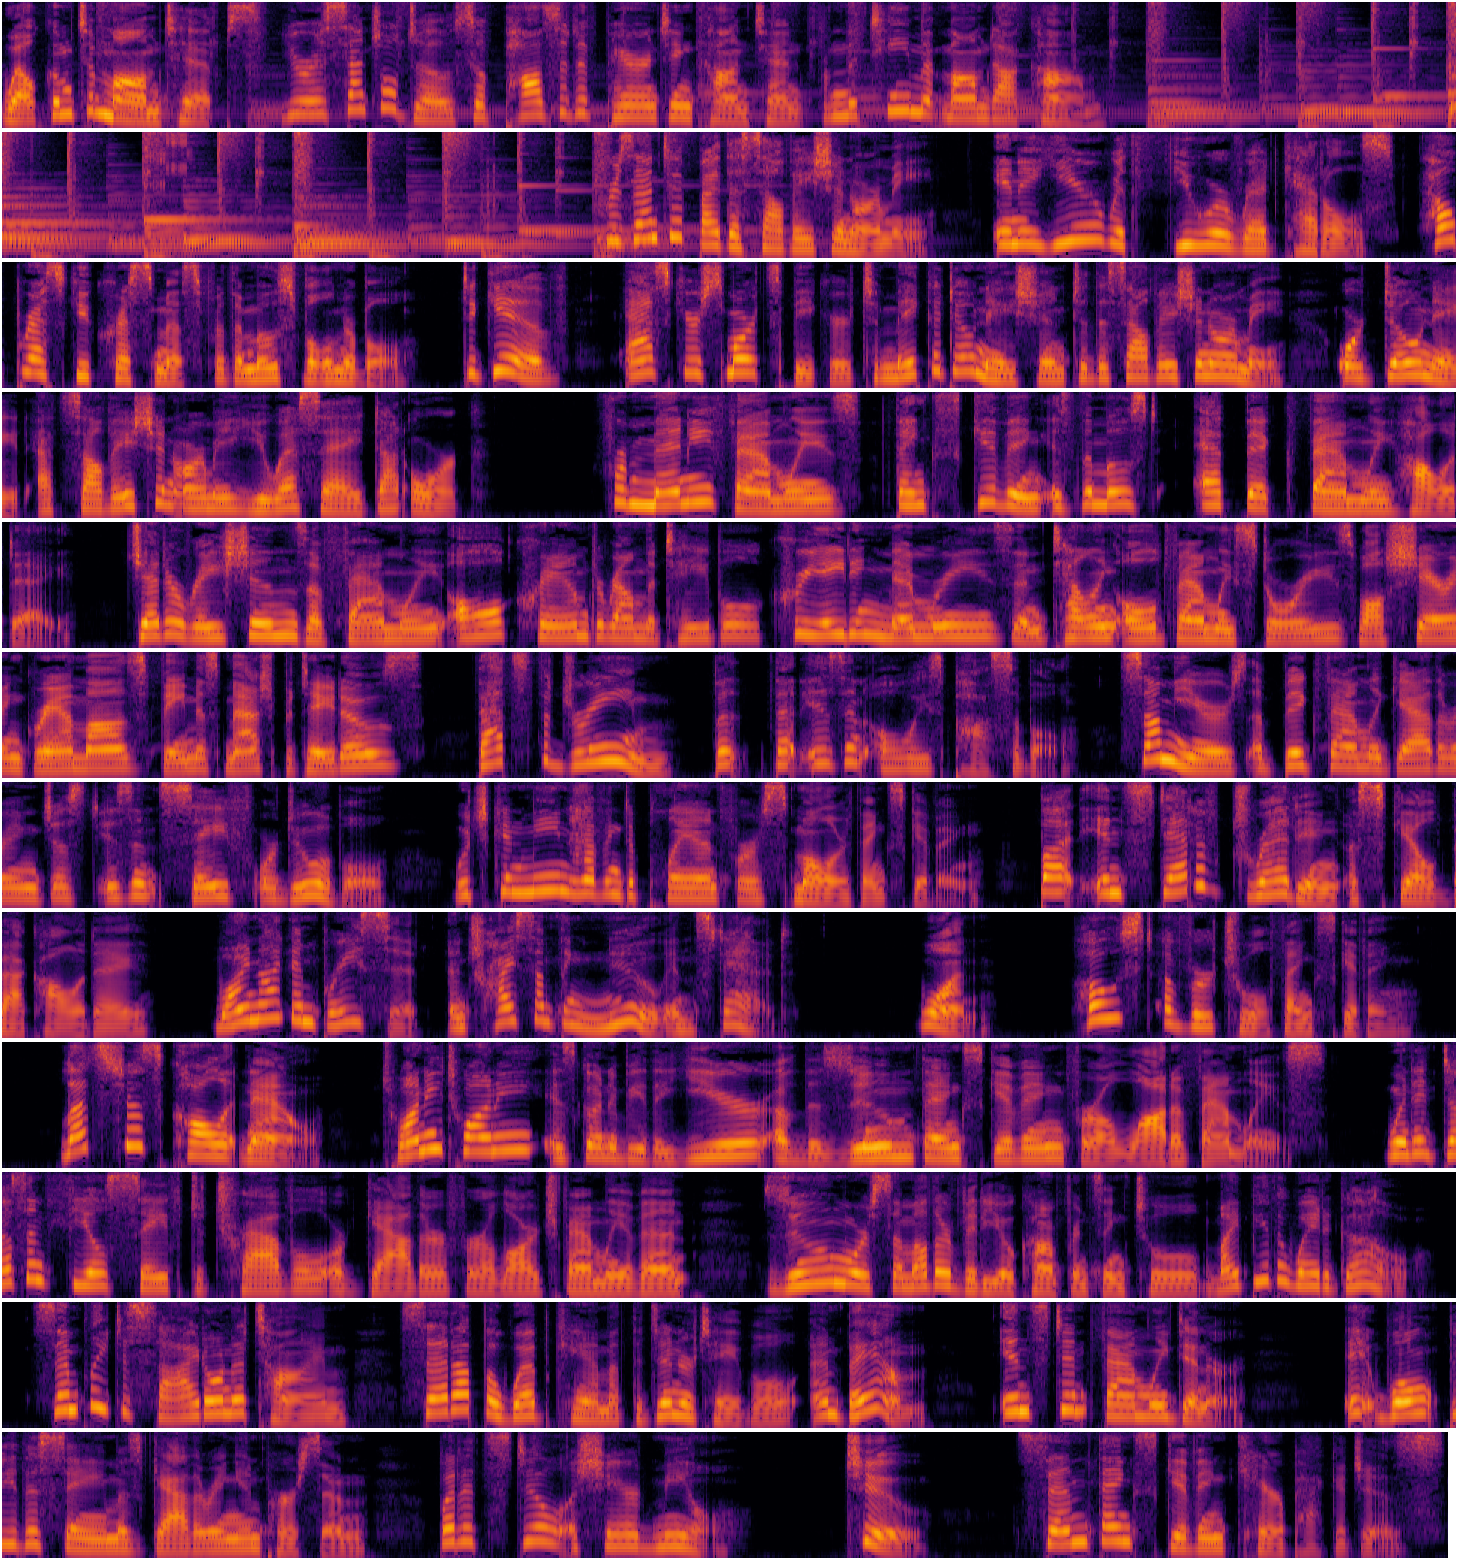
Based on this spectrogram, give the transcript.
Welcome to Mom Tips, your essential dose of positive parenting content from the team at mom.com. Presented by the Salvation Army. In a year with fewer red kettles, help rescue Christmas for the most vulnerable. To give, ask your smart speaker to make a donation to the Salvation Army or donate at salvationarmyusa.org. For many families, Thanksgiving is the most epic family holiday. Generations of family all crammed around the table, creating memories and telling old family stories while sharing grandma's famous mashed potatoes. That's the dream, but that isn't always possible. Some years, a big family gathering just isn't safe or doable, which can mean having to plan for a smaller Thanksgiving. But instead of dreading a scaled back holiday, why not embrace it and try something new instead? 1. Host a virtual Thanksgiving. Let's just call it now. 2020 is going to be the year of the Zoom Thanksgiving for a lot of families. When it doesn't feel safe to travel or gather for a large family event, Zoom or some other video conferencing tool might be the way to go. Simply decide on a time, set up a webcam at the dinner table, and bam, instant family dinner. It won't be the same as gathering in person, but it's still a shared meal. 2. Send Thanksgiving care packages.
